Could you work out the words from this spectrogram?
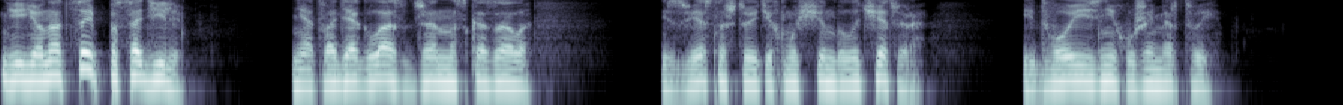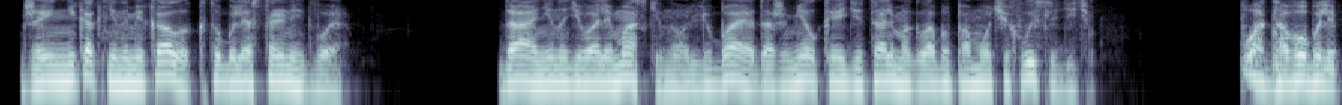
ее на цепь посадили. Не отводя глаз, Дженна сказала, «Известно, что этих мужчин было четверо и двое из них уже мертвы. Джейн никак не намекала, кто были остальные двое. Да, они надевали маски, но любая, даже мелкая деталь могла бы помочь их выследить. «У одного были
